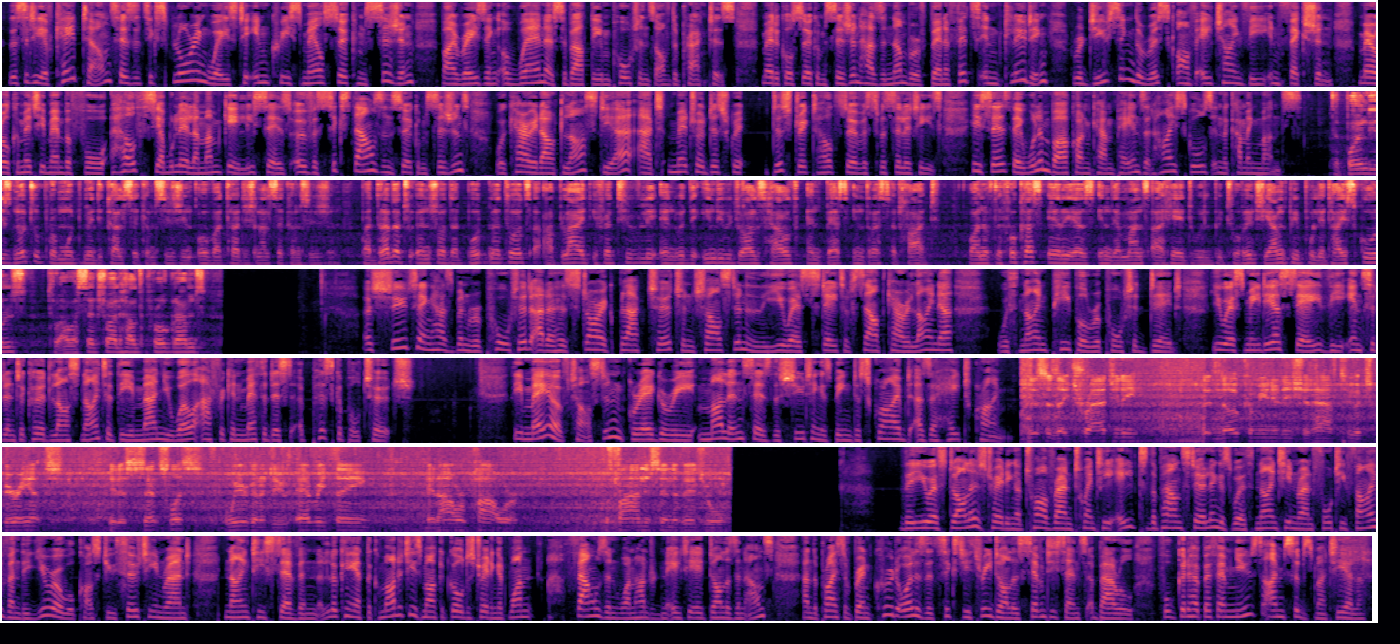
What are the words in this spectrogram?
The city of Cape Town says it's exploring ways to increase male circumcision by raising awareness about the importance of the practice. Medical circumcision has a number of benefits, including reducing the risk of HIV infection. Mayoral Committee member for Health Siyabulela Mamkeli says over 6,000 circumcisions were carried out last year at Metro District district health service facilities. He says they will embark on campaigns at high schools in the coming months. The point is not to promote medical circumcision over traditional circumcision, but rather to ensure that both methods are applied effectively and with the individual's health and best interests at heart. One of the focus areas in the months ahead will be to reach young people at high schools through our sexual health programs, a shooting has been reported at a historic black church in Charleston in the U.S. state of South Carolina with nine people reported dead. U.S. media say the incident occurred last night at the Emanuel African Methodist Episcopal Church. The mayor of Charleston, Gregory Mullen, says the shooting is being described as a hate crime. This is a tragedy that no community should have to experience. It is senseless. We are going to do everything in our power to find this individual. The US dollar is trading at 12 Rand 28. The pound sterling is worth 19 Rand 45 and the euro will cost you 13 Rand 97. Looking at the commodities market, gold is trading at $1,188 an ounce and the price of Brent crude oil is at $63.70 a barrel. For Good Hope FM News, I'm Sibs Matiela.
